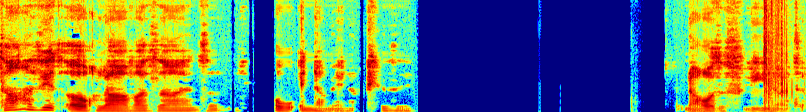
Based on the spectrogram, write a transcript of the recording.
Da wird auch Lava sein. Oh, Enderman hab ich gesehen. Nach Hause fliehen, Alter.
